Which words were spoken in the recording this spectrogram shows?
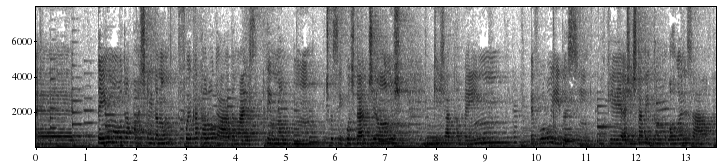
é, tem uma outra parte que ainda não foi catalogada, mas tem uma, um, tipo assim, quantidade de anos que já está bem evoluído, assim, porque a gente está tentando organizar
